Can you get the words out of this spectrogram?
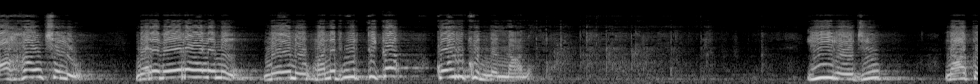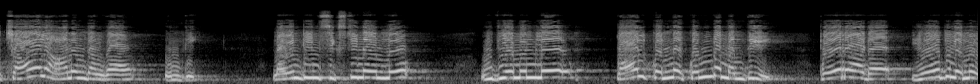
ఆకాంక్షలు నెరవేరాలని నేను మనపూర్తిగా కోరుకున్నాను. ఈ రోజు నాకు చాలా ఆనందంగా ఉంది. నైన్టీన్ సిక్స్టీ నైన్లో ఉద్యమంలో పాల్గొన్న కొంతమంది పోరాడ యోధులను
